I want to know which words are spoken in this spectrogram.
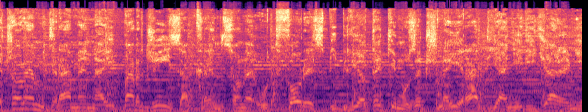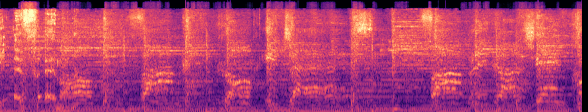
Wieczorem gramy najbardziej zakręcone utwory z Biblioteki Muzycznej Radia Niewidzialni FM. Pop, funk, rock i jazz. Fabryka dźwięku.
